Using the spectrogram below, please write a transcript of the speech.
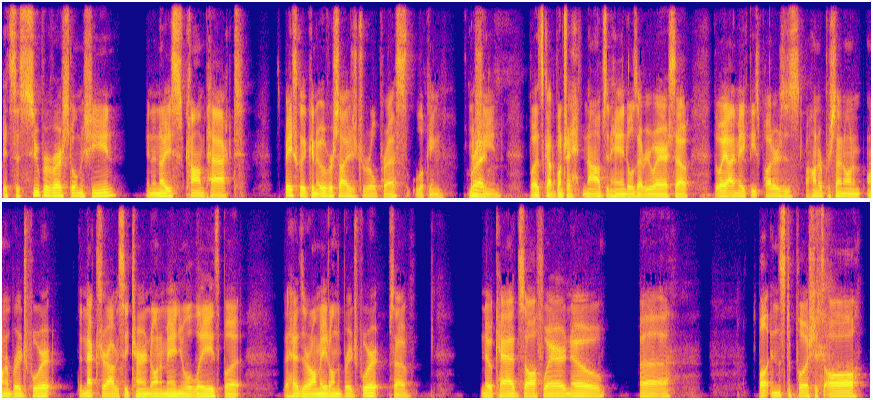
It's a super versatile machine in a nice compact. It's basically like an oversized drill press looking Right. machine, but it's got a bunch of knobs and handles everywhere. So the way I make these putters is 100% on on a Bridgeport. The necks are obviously turned on a manual lathe, but the heads are all made on the Bridgeport. So no CAD software, no uh, buttons to push. It's all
